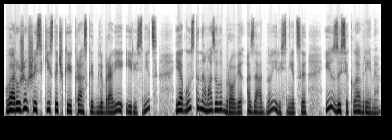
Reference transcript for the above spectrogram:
Вооружившись кисточкой и краской для бровей и ресниц, я густо намазала брови, а заодно и ресницы, и засекла время.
